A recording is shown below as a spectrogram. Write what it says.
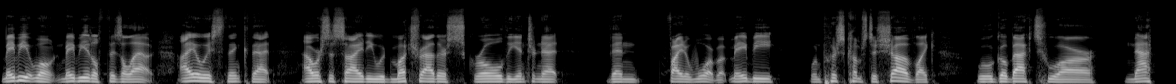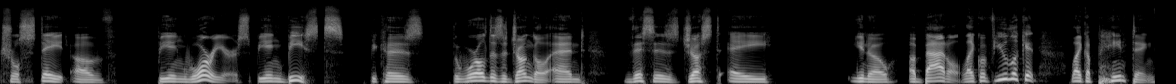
maybe it won't. Maybe it'll fizzle out. I always think that our society would much rather scroll the internet than fight a war. But maybe when push comes to shove, like we'll go back to our natural state of being warriors, being beasts, because the world is a jungle and this is just a you know a battle like if you look at like a painting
